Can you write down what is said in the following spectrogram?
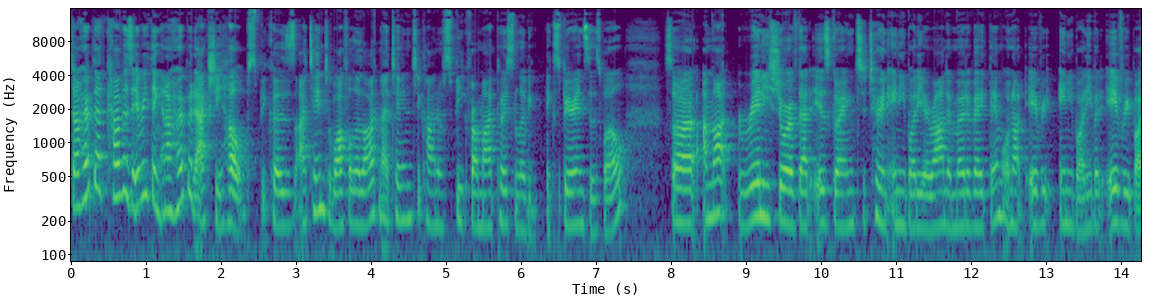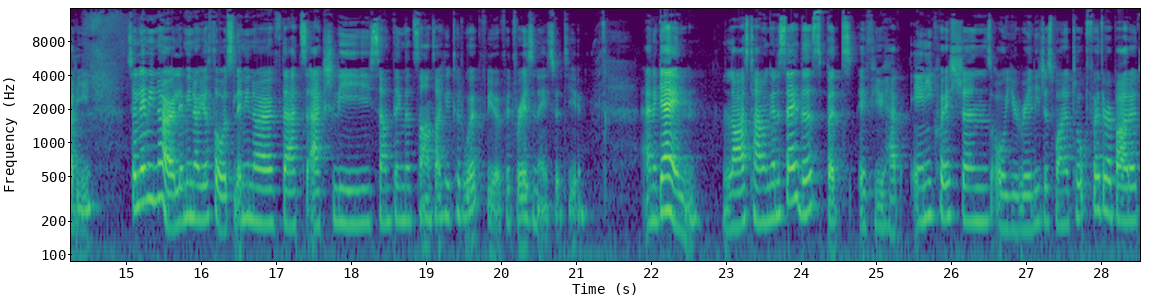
So I hope that covers everything and I hope it actually helps because I tend to waffle a lot and I tend to kind of speak from my personal experience as well. So I'm not really sure if that is going to turn anybody around and motivate them or not every anybody but everybody so let me know. Let me know your thoughts. Let me know if that's actually something that sounds like it could work for you, if it resonates with you. And again, last time I'm going to say this, but if you have any questions or you really just want to talk further about it,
